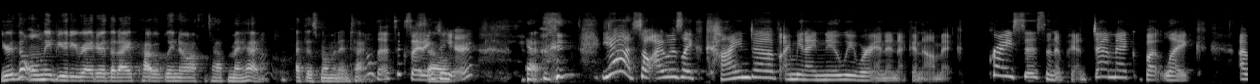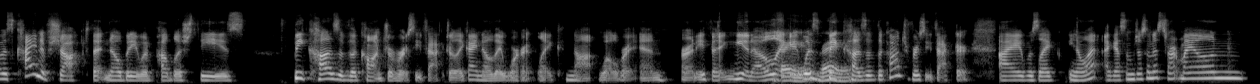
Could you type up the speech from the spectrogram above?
You're the only beauty writer that I probably know off the top of my head oh. at this moment in time. Oh, that's exciting so, to hear. Yes. yeah. So I was like kind of, I mean, I knew we were in an economic crisis and a pandemic, but like I was kind of shocked that nobody would publish these because of the controversy factor. Like I know they weren't like not well written or anything, you know, like right, it was right. because of the controversy factor. I was like, you know what? I guess I'm just going to start my own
